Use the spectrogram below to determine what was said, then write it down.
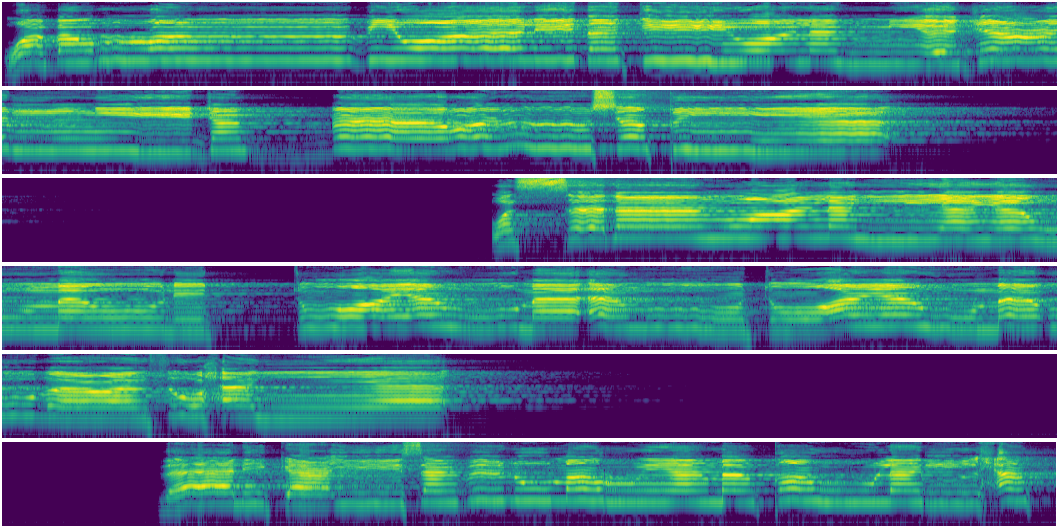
وبرا والسلام علي يوم ولدت ويوم أموت ويوم أبعث حيا. ذلك عيسى بن مريم قول الحق.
